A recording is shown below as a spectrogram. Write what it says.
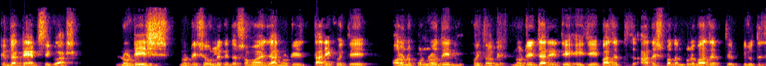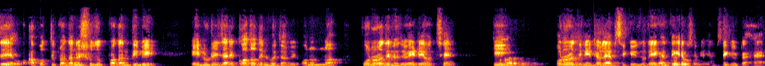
কিন্তু একটা এমসিকিউ আসে। নোটিশ, নোটিশে উল্লেখিত সময় যা নোটিশ তারিখ হইতে অনন্য পনেরো দিন হইতে হবে। নোটিশ জারি যে এই যে বাজেয়াপ্ত আদেশ প্রদান করে বাজেয়াপ্তির বিরুদ্ধে যে আপত্তি প্রদানের সুযোগ প্রদান দিবে, এই নোটিশ জারি কতদিন হইতে হবে? অনন্য পনেরো দিন হইতে হবে। এটাই হচ্ছে কি পনেরো দিন এটা হলো এমসিকিউ যদি এখান থেকে এমসিকিউটা হ্যাঁ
